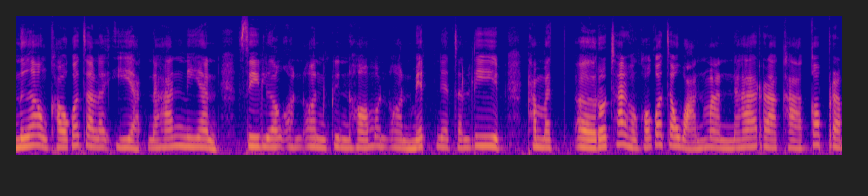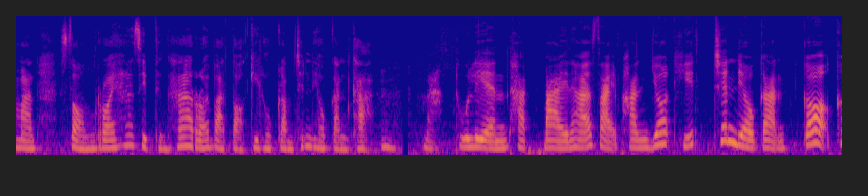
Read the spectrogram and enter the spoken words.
เนื้อของเขาก็จะละเอียดนะคะ เนียน สีเหลืองอ่อนๆ กลิ่นหอมอ่อนๆ เม็ดเนี่ยจะรีบทำมรสชาติของเขาก็จะหวานมันนะคะ ราคาก็ประมาณ 250-500 บาทต่อกิโลกรัมเช่นเดียวกันค่ะ มาทุเรียนถัดไปนะคะ สายพันธุ์ยอดฮิต เช่นเดียวกัน ก็เค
